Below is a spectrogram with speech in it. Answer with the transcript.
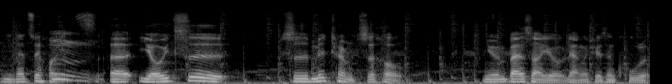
你的最后一次。呃，有一次。是 midterm 之后，你们班上有两个学生哭了，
